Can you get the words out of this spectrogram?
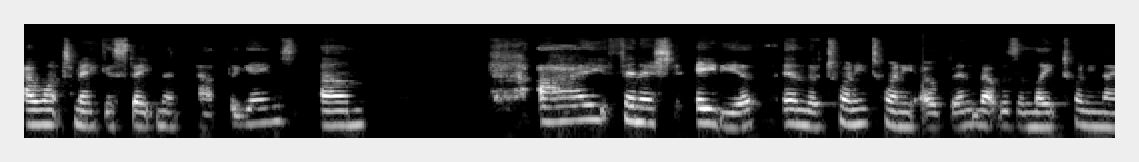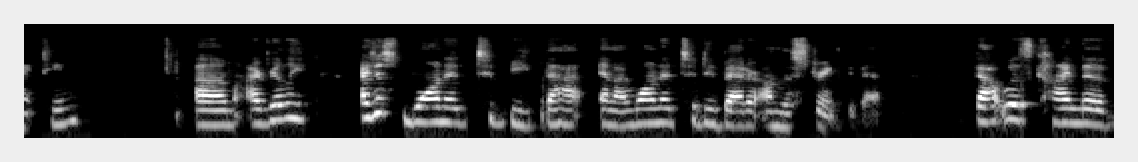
I want to make a statement at the games. Um, I finished 80th in the 2020 Open. That was in late 2019. Um, I really I just wanted to beat that and I wanted to do better on the strength event. That was kind of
